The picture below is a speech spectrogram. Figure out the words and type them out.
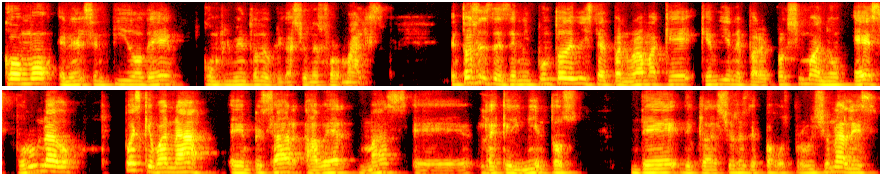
como en el sentido de cumplimiento de obligaciones formales. Entonces, desde mi punto de vista, el panorama que, que viene para el próximo año es, por un lado, pues que van a empezar a haber más eh, requerimientos de declaraciones de pagos provisionales,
